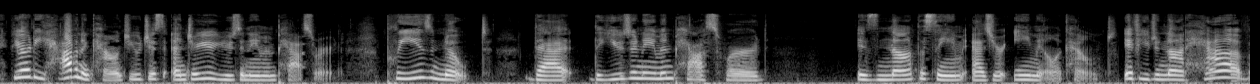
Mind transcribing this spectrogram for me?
If you already have an account, you just enter your username and password. Please note that the username and password is not the same as your email account. If you do not have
